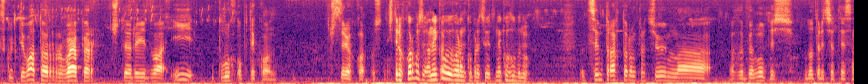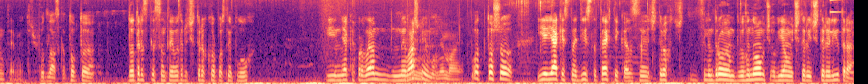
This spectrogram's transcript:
з культиватор вепер 4.2 і плуг оптикон чотирьохкорпусний. Чотирьох корпусів, а на яку ви оранку працюєте? На яку глибину? Цим трактором працюємо на глибину десь до 30 см. Будь ласка. Тобто до 30 см чотирьохкорпусний плуг. І ніяких проблем не важко йому? Немає. От то, що є якісна дійсна техніка з чотирьохциліндровим двигуном ч- об'ємом 4,4 літра,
